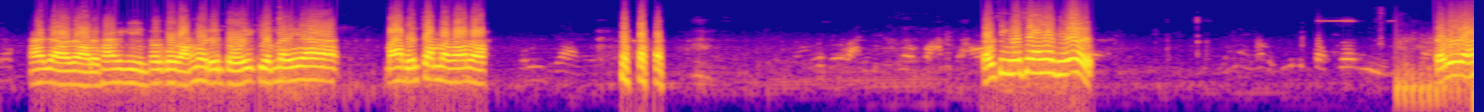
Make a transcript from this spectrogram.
thôi. Hai giờ giờ được hai mươi nghìn. Thôi cố gắng rồi đến tối kiếm lấy à, ba bốn trăm là ngon rồi. Cháu xin lấy xe nha chú ơi. Cháu đi ạ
